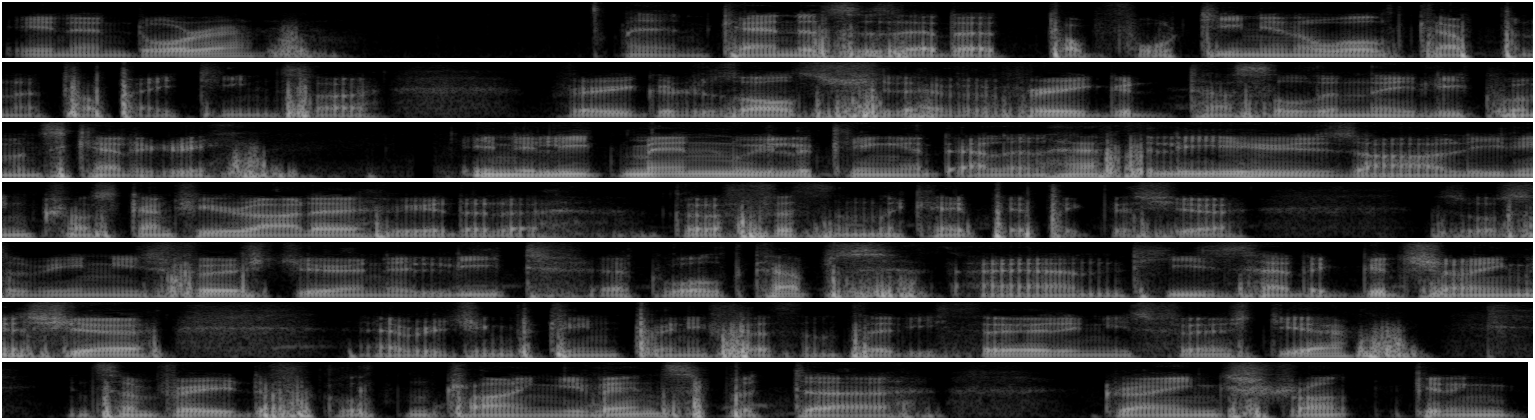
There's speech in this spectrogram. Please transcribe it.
in Andorra. And Candice is at a top 14 in a World Cup and a top 18. So very good results. Should have a very good tussle in the elite women's category. In elite men, we're looking at Alan Hatherly, who's our leading cross country rider, who had a, got a fifth in the Cape Epic this year. It's also been his first year in elite at World Cups, and he's had a good showing this year, averaging between 25th and 33rd in his first year in some very difficult and trying events, but uh, growing strong, getting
